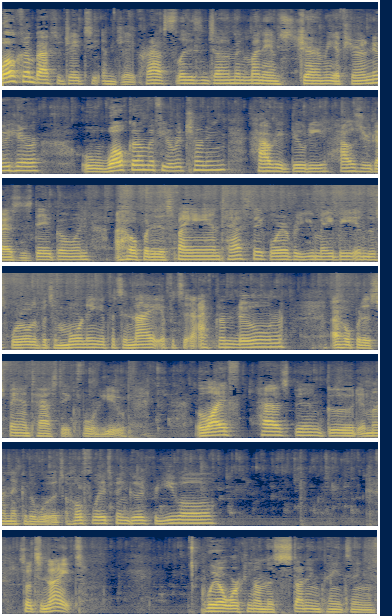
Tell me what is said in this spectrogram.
Welcome back to JTMJ Crafts, ladies and gentlemen. My name's Jeremy. If you're new here, welcome. If you're returning, howdy doody. How's your guys' day going? I hope it is fantastic wherever you may be in this world. If it's a morning, if it's a night, if it's an afternoon, I hope it is fantastic for you. Life has been good in my neck of the woods. Hopefully, it's been good for you all. So, tonight, we are working on this stunning painting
